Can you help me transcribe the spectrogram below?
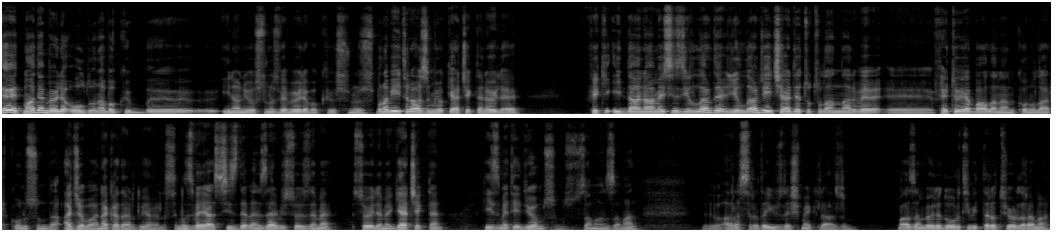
evet madem böyle olduğuna bakıyor, e, inanıyorsunuz ve böyle bakıyorsunuz. Buna bir itirazım yok gerçekten öyle. Peki iddianamesiz yıllardır yıllarca içeride tutulanlar ve e, FETÖ'ye bağlanan konular konusunda acaba ne kadar duyarlısınız veya siz de benzer bir sözleme söyleme gerçekten hizmet ediyor musunuz zaman zaman? E, ara sıra da yüzleşmek lazım. Bazen böyle doğru tweetler atıyorlar ama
